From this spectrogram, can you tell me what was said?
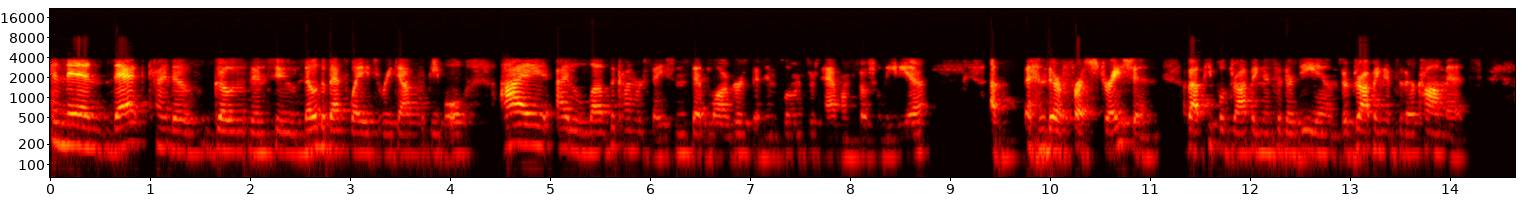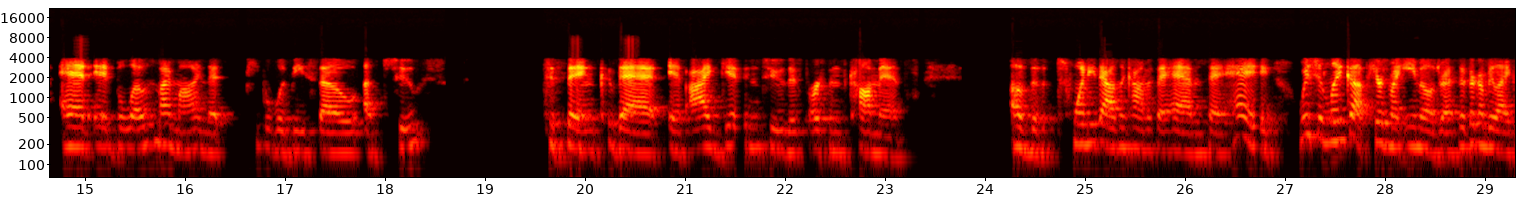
and then that kind of goes into know the best way to reach out to people. I I love the conversations that bloggers and influencers have on social media. Uh, and their frustration about people dropping into their DMs or dropping into their comments. And it blows my mind that people would be so obtuse to think that if I get into this person's comments of the 20,000 comments they have and say, hey, we should link up. Here's my email address. That they're going to be like,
